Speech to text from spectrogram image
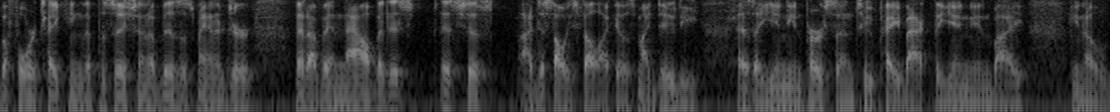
before taking the position of business manager that I've been now. But it's, it's just, I just always felt like it was my duty as a union person to pay back the union by, you know,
